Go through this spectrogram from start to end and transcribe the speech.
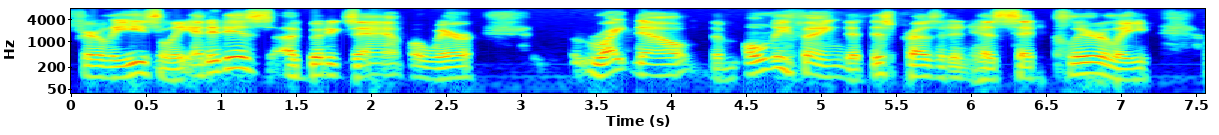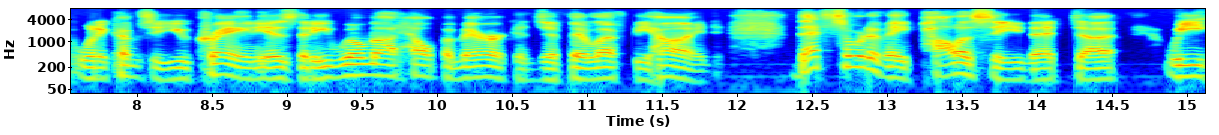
fairly easily. And it is a good example where right now, the only thing that this president has said clearly when it comes to Ukraine is that he will not help Americans if they're left behind. That's sort of a policy that uh, we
